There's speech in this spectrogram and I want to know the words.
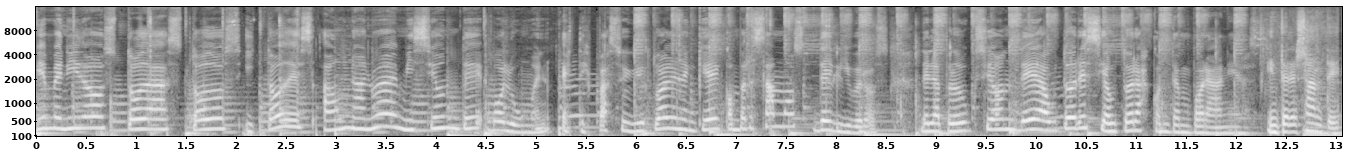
Bienvenidos todas, todos y todes a una nueva emisión de Volumen, este espacio virtual en el que conversamos de libros, de la producción de autores y autoras contemporáneas. Interesante.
